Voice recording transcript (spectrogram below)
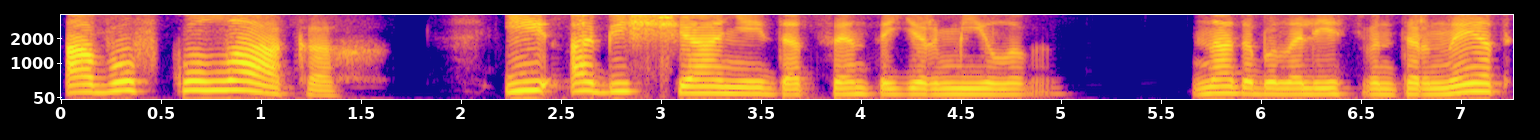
о вовкулаках и обещании доцента Ермилова. Надо было лезть в интернет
